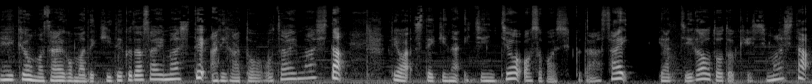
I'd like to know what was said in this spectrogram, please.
えー、今日も最後まで聞いてくださいましてありがとうございました。では素敵な一日をお過ごしください。やっちがお届けしました。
